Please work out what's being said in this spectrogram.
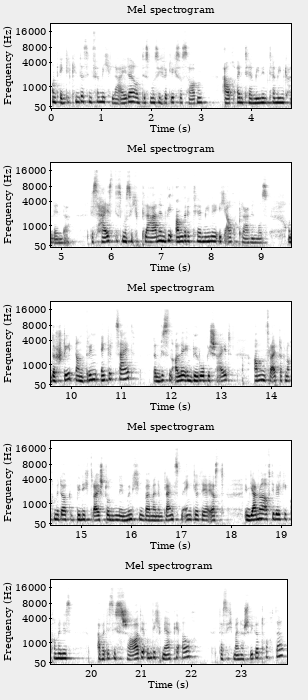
und Enkelkinder sind für mich leider, und das muss ich wirklich so sagen, auch ein Termin im Terminkalender. Das heißt, das muss ich planen, wie andere Termine ich auch planen muss. Und da steht dann drin Enkelzeit, dann wissen alle im Büro Bescheid. Am Freitagnachmittag bin ich drei Stunden in München bei meinem kleinsten Enkel, der erst im Januar auf die Welt gekommen ist. Aber das ist schade und ich merke auch, dass ich meiner Schwiegertochter,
